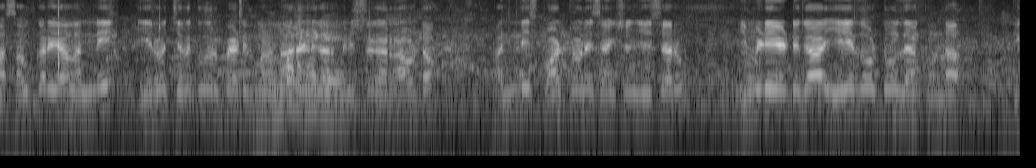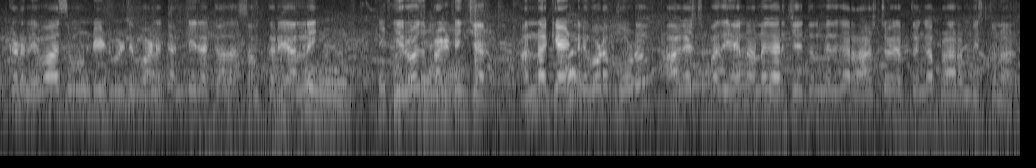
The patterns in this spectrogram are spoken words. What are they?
ఆ సౌకర్యాలన్నీ ఈరోజు చిలకదూరుపేటకు మన నారాయణ గారు మినిస్టర్ గారు రావటం అన్ని స్పాట్లోనే శాంక్షన్ చేశారు. ఇమ్మీడియట్గా ఏ లోటు లేకుండా ఇక్కడ నివాసం ఉండేటువంటి వాళ్ళకి అన్ని రకాల సౌకర్యాలని ఈరోజు ప్రకటించారు. అన్న క్యాంటీన్ కూడా మూడు ఆగస్టు పదిహేను అన్నగారి చేతుల మీదుగా రాష్ట్ర వ్యాప్తంగా ప్రారంభిస్తున్నారు.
